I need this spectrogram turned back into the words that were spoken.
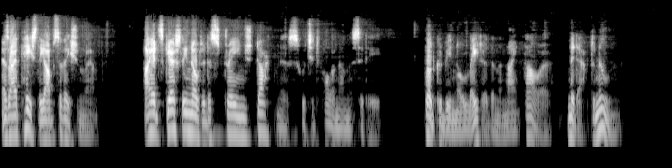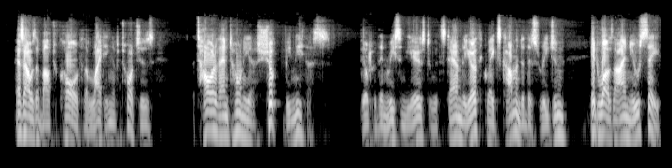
as I paced the observation ramp. I had scarcely noted a strange darkness which had fallen on the city, though it could be no later than the ninth hour, mid-afternoon. As I was about to call for the lighting of torches, the Tower of Antonia shook beneath us. Built within recent years to withstand the earthquakes common to this region, it was, I knew, safe.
